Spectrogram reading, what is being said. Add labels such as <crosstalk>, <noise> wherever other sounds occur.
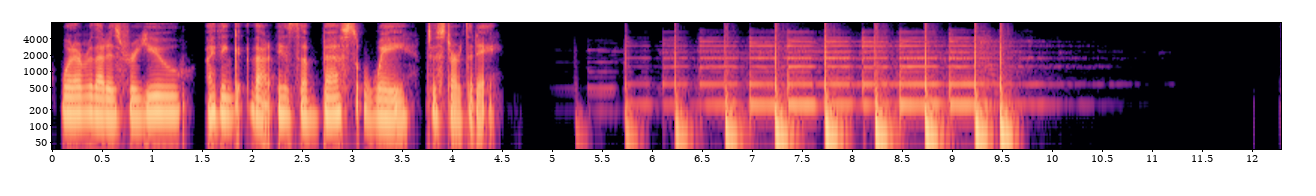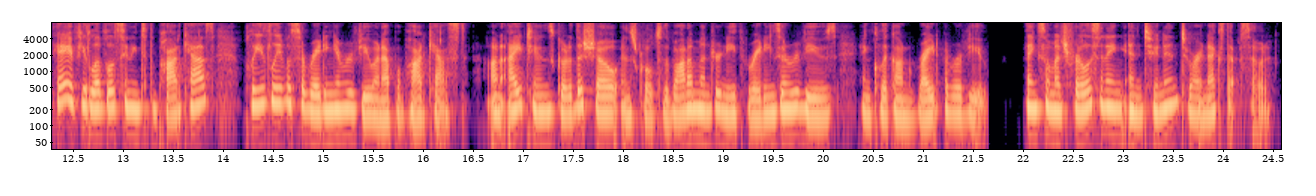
whatever that is for you. I think that is the best way to start the day. Hey, if you love listening to the podcast, please leave us a rating and review on Apple Podcast. On iTunes, go to the show and scroll to the bottom underneath ratings and reviews and click on write a review. Thanks so much for listening and tune in to our next episode.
